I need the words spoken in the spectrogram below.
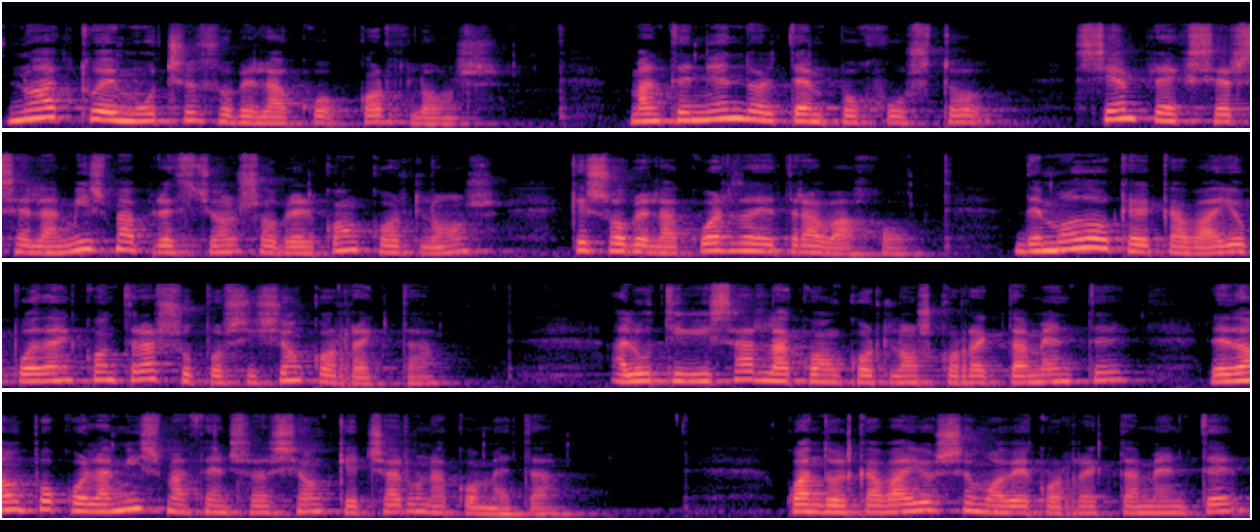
No actúe mucho sobre la corde longe. Manteniendo el tempo justo, siempre exerce la misma presión sobre el Concord Longe que sobre la cuerda de trabajo, de modo que el caballo pueda encontrar su posición correcta. Al utilizar la Concord Longe correctamente, le da un poco la misma sensación que echar una cometa. Cuando el caballo se mueve correctamente,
